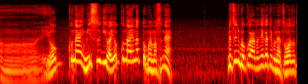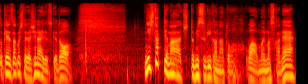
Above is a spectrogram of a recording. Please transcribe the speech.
うんよくない見過ぎはよくないなと思いますね。別に僕はあのネガティブなやつをわざと検索したりはしないですけどにしたってまあちょっと見過ぎかなとは思いますかね。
